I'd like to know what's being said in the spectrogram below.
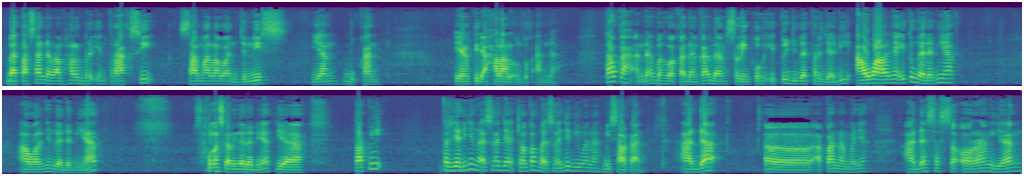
Batasan dalam hal berinteraksi sama lawan jenis yang bukan yang tidak halal untuk Anda. Tahukah Anda bahwa kadang-kadang selingkuh itu juga terjadi awalnya itu nggak ada niat. Awalnya nggak ada niat, sama sekali nggak ada niat ya. Tapi terjadinya nggak sengaja. Contoh nggak sengaja gimana? Misalkan ada eh, apa namanya? Ada seseorang yang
